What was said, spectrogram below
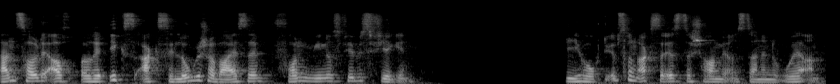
dann sollte auch eure x-Achse logischerweise von minus 4 bis 4 gehen. Wie hoch die y-Achse ist, das schauen wir uns dann in Ruhe an.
